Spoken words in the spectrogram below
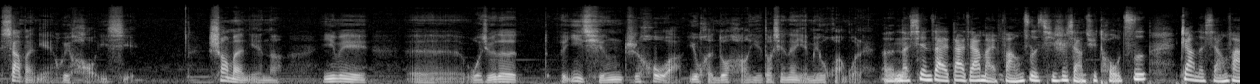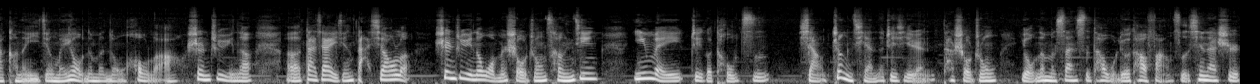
下半年会好一些，上半年呢，因为呃，我觉得。疫情之后啊，有很多行业到现在也没有缓过来。呃，那现在大家买房子，其实想去投资，这样的想法可能已经没有那么浓厚了啊。甚至于呢，呃，大家已经打消了。甚至于呢，我们手中曾经因为这个投资想挣钱的这些人，他手中有那么三四套、五六套房子，现在是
